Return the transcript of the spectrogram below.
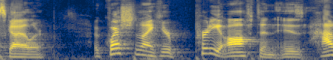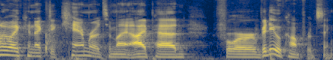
Skylar. A question I hear pretty often is how do I connect a camera to my iPad for video conferencing?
